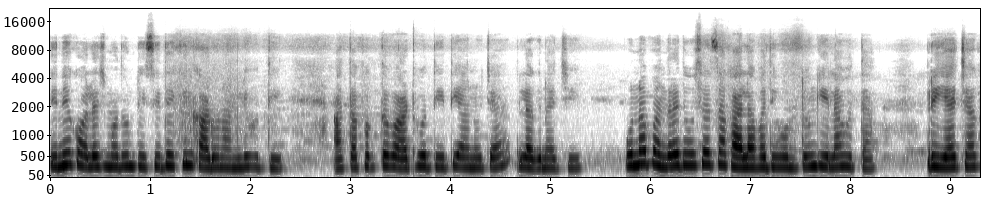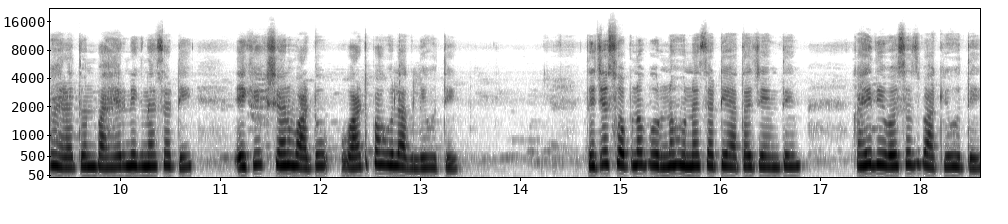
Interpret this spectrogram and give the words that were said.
तिने कॉलेजमधून टी सी देखील काढून आणली होती. आता फक्त वाट होती ती अनुच्या लग्नाची. पुन्हा पंधरा दिवसाचा कालावधी उलटून गेला होता. प्रियाच्या घरातून बाहेर निघण्यासाठी एक एक क्षण वाटू वाट पाहू लागली होती. तिचे स्वप्न पूर्ण होण्यासाठी आता जेमतेम काही दिवसच बाकी होते.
